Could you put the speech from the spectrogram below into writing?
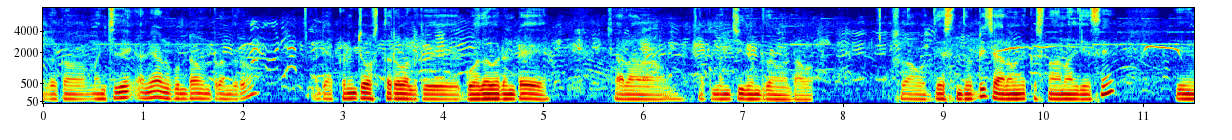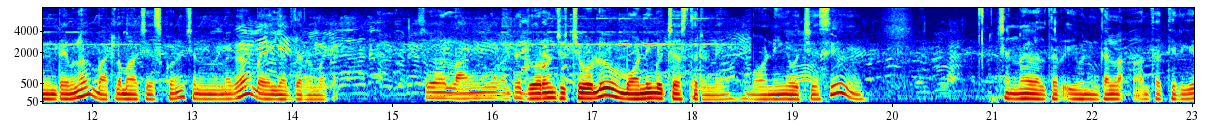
అదొక మంచిది అని అనుకుంటూ ఉంటారు అందరూ. అంటే ఎక్కడి నుంచి వస్తారో వాళ్ళకి గోదావరి అంటే చాలా ఒక మంచిది ఉంటుంది అనమాట సో ఆ ఉద్దేశంతో చాలామంది ఇక్కడ స్నానాలు చేసి ఈవినింగ్ టైంలో బట్టలు మార్చేసుకొని చిన్నగా బయలుదేరుతారనమాట సో లాంగ్ అంటే దూరం నుంచి వచ్చేవాళ్ళు మార్నింగ్ వచ్చేస్తారండి. మార్నింగ్ వచ్చేసి చిన్నగా వెళ్తారు ఈవినింగ్ కల్లా. అంతా తిరిగి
